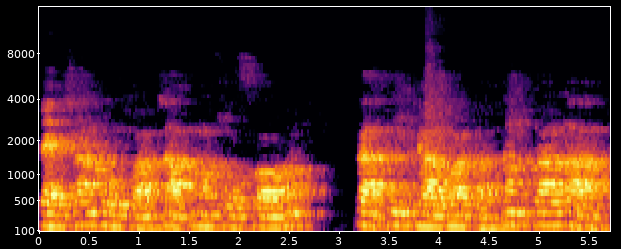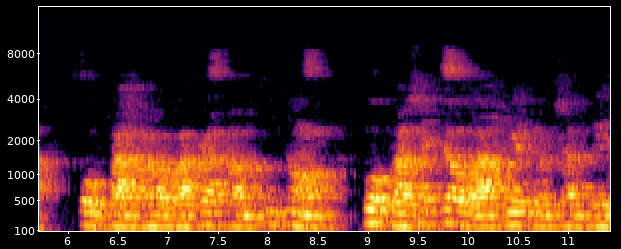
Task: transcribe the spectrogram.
แต่สังอุปัสสะโมสุโขกะปิชาวะตะตังกาลาอุปาภาวะกะธรรมอิโนอุปัสสิตาวานิรุสันติ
